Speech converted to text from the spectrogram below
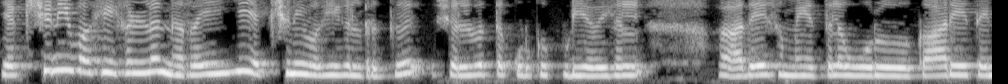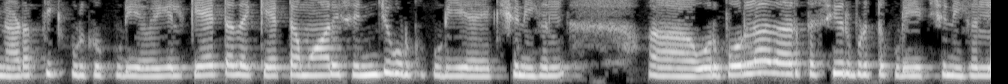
யக்ஷினி வகைகளில் நிறைய யக்ஷினி வகைகள் இருக்குது செல்வத்தை கொடுக்கக்கூடியவைகள் அதே சமயத்தில் ஒரு காரியத்தை நடத்தி கொடுக்கக்கூடியவைகள் கேட்டதை கேட்ட மாதிரி செஞ்சு கொடுக்கக்கூடிய யக்ஷினிகள் ஒரு பொருளாதாரத்தை சீர்படுத்தக்கூடிய யக்ஷினிகள்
